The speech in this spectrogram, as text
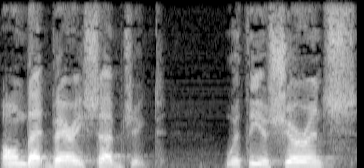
on that very subject with the assurance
